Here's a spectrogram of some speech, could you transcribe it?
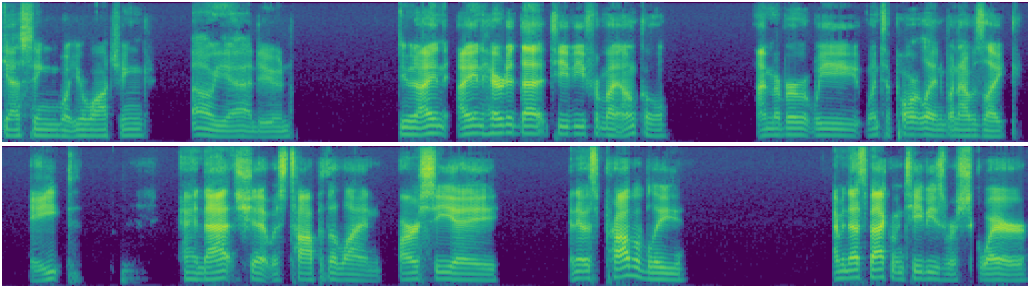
guessing what you're watching. Oh yeah, dude. dude i i inherited that tv from my uncle. I remember we went to portland when i was like eight and that shit was top of the line rca and it was probably i mean that's back when tvs were square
